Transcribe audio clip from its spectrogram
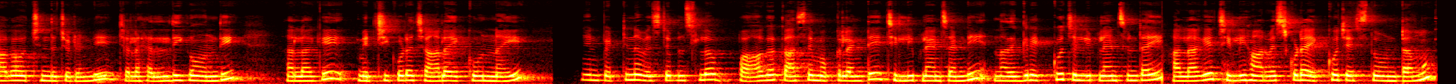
బాగా వచ్చిందో చూడండి చాలా హెల్దీగా ఉంది. అలాగే మిర్చి కూడా చాలా ఎక్కువ ఉన్నాయి. నేను పెట్టిన వెజిటేబుల్స్లో బాగా కాసే మొక్కలంటే చిల్లీ ప్లాంట్స్ అండి. నా దగ్గర ఎక్కువ చిల్లీ ప్లాంట్స్ ఉంటాయి. అలాగే చిల్లీ హార్వెస్ట్ కూడా ఎక్కువ చేస్తూ ఉంటాము.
